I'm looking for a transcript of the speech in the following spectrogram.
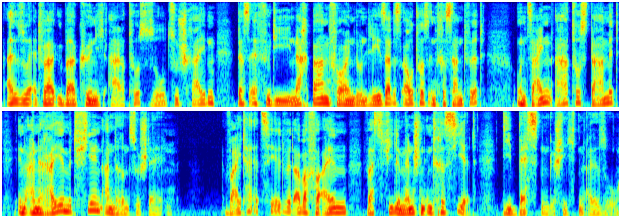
also etwa über König Artus so zu schreiben, dass er für die Nachbarn, Freunde und Leser des Autors interessant wird und seinen Artus damit in eine Reihe mit vielen anderen zu stellen. Weitererzählt wird aber vor allem, was viele Menschen interessiert, die besten Geschichten also.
